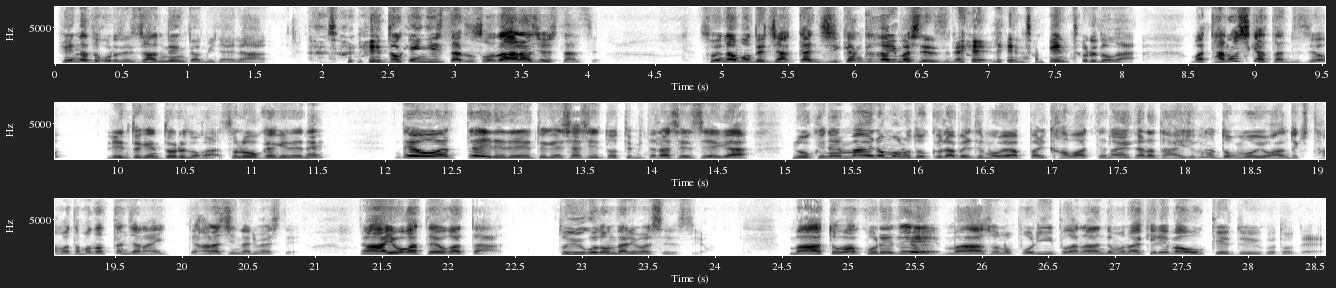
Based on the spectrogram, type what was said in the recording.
変なところで残念感みたいな レントゲン技師さんとそんな話をしたんですよ。そんなもんで若干時間かかりましてですね レントゲン撮るのが。まあ楽しかったんですよ。レントゲン撮るのが。そのおかげでね。で終わってでレントゲン写真撮ってみたら先生が6年前のものと比べてもやっぱり変わってないから大丈夫だと思うよ。あの時たまたまだったんじゃない？って話になりまして。ああよかったよかった。ということになりましてですよ。まああとはこれでまあそのポリープが何でもなければ OK ということで。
